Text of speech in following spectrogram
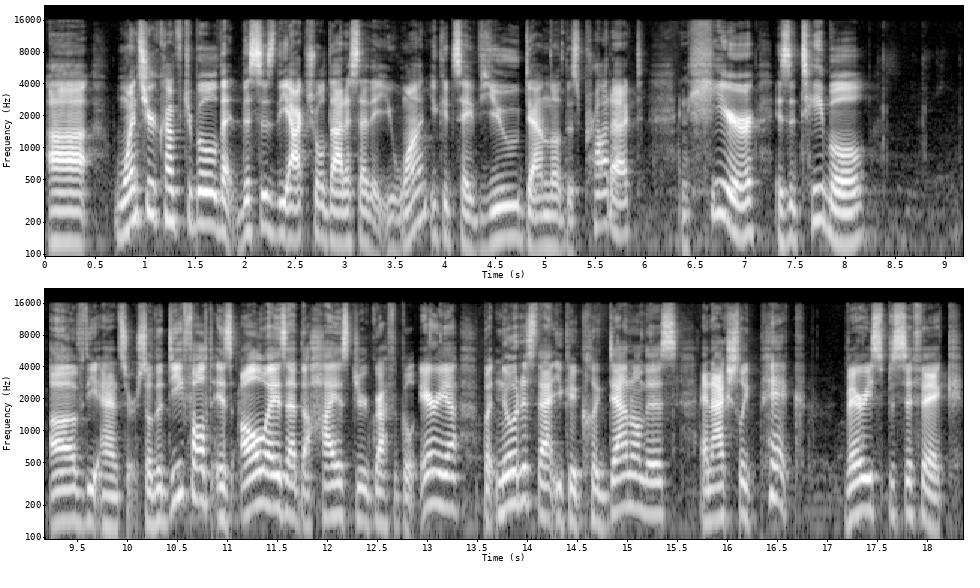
Uh, once you're comfortable that this is the actual data set that you want, you could say view, download this product. And here is a table of the answer. So the default is always at the highest geographical area, but notice that you could click down on this and actually pick very specific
